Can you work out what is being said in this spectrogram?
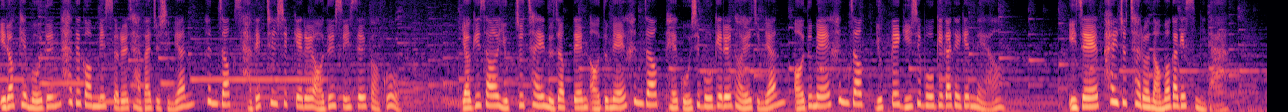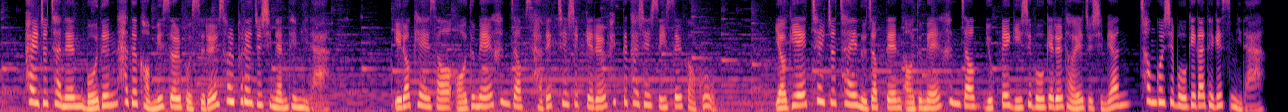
이렇게 모든 하드 건미소를 잡아주시면 흔적 470개를 얻을 수 있을 거고 여기서 6주차에 누적된 어둠의 흔적 155개를 더해주면 어둠의 흔적 625개가 되겠네요. 이제 8주차로 넘어가겠습니다. 8주차는 모든 하드 건미솔 보스를 솔플해주시면 됩니다. 이렇게 해서 어둠의 흔적 470개를 획득하실 수 있을 거고 여기에 7주차에 누적된 어둠의 흔적 625개를 더해주시면 1095개가 되겠습니다.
